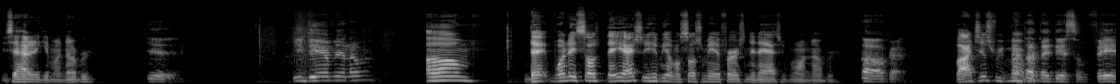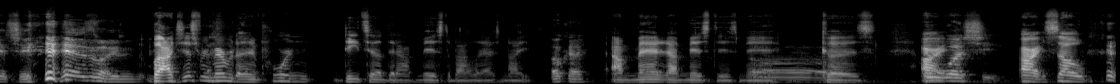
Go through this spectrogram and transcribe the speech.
you said how did they get my number? Yeah. You DM your number? Um, that when they so they actually hit me up on social media first, and then they asked me for my number. Oh, okay. But I just I remember. thought they did some Fed shit. Like- but I just remembered an important detail that I missed about last night. okay. I'm mad that I missed this, man. Oh. Who all right, was she? all right. So,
